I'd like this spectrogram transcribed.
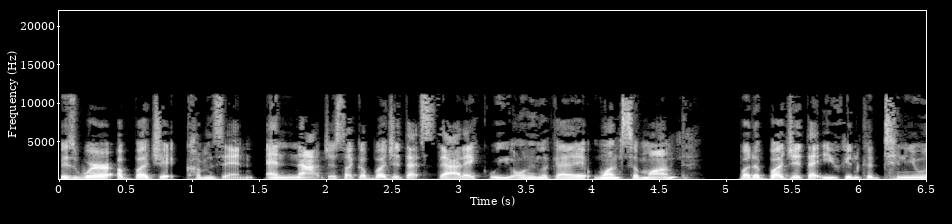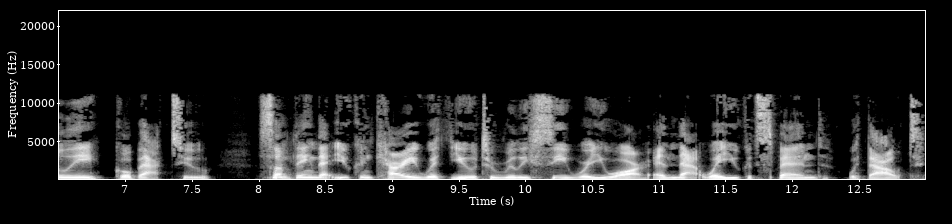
is where a budget comes in and not just like a budget that's static where you only look at it once a month, but a budget that you can continually go back to something that you can carry with you to really see where you are. And that way you could spend without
